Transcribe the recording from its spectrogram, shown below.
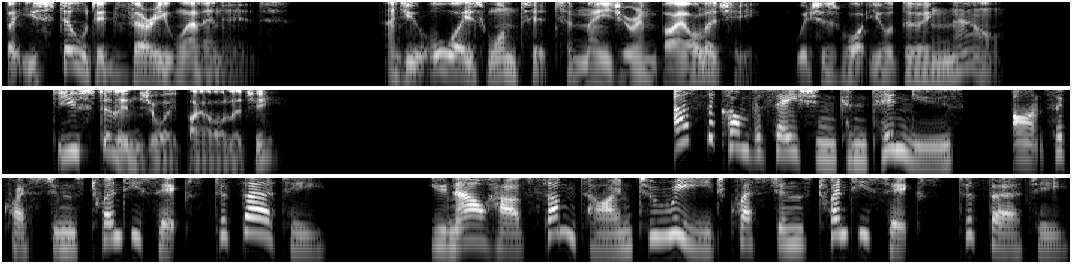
But you still did very well in it. And you always wanted to major in biology, which is what you're doing now. Do you still enjoy biology? As the conversation continues, answer questions 26 to 30. You now have some time to read questions 26 to 30.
